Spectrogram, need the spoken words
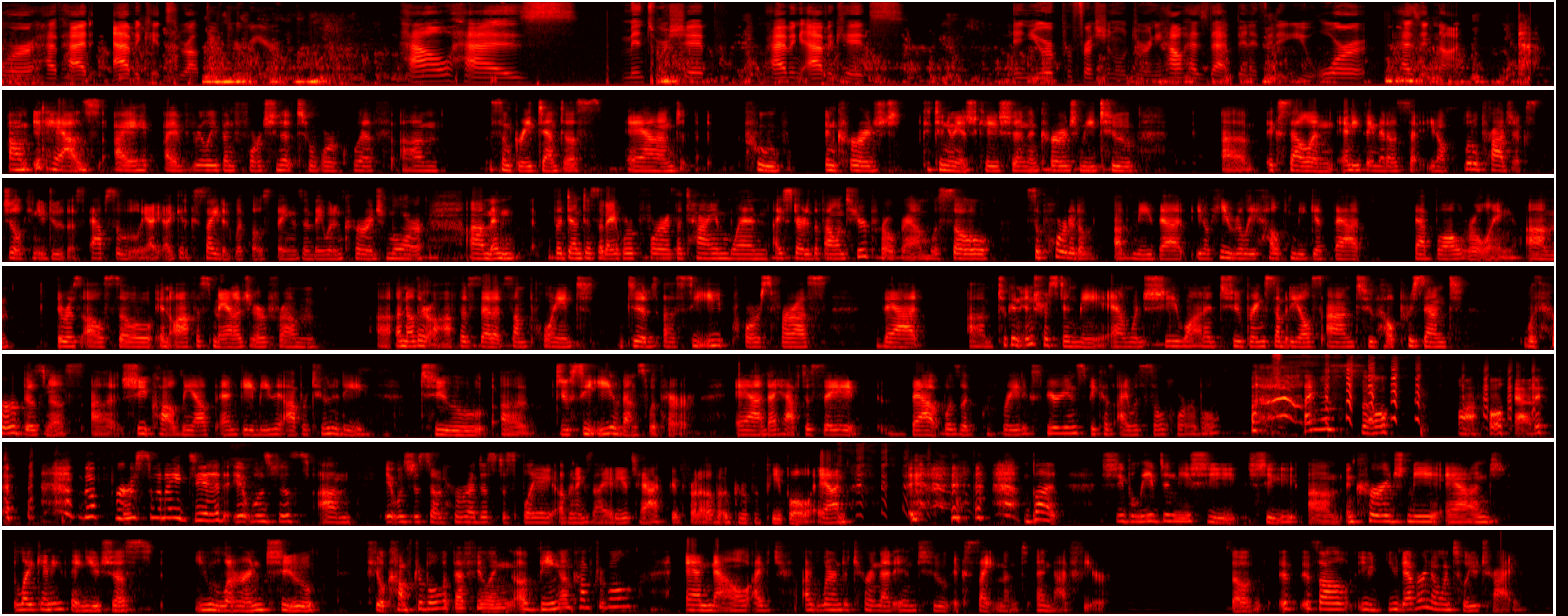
or have had advocates throughout their career. How has mentorship, having advocates in your professional journey, how has that benefited you or has it not? Um, it has. I, I've really been fortunate to work with um, some great dentists and who encouraged continuing education encouraged me to uh, excel in anything that I was, you know, little projects. Jill, can you do this? Absolutely. I, I get excited with those things, and they would encourage more. Um, and the dentist that I worked for at the time when I started the volunteer program was so supportive of, of me that you know he really helped me get that that ball rolling. Um, there was also an office manager from uh, another office that at some point did a CE course for us that um, took an interest in me. And when she wanted to bring somebody else on to help present with her business, uh, she called me up and gave me the opportunity to uh, do CE events with her. And I have to say, that was a great experience because I was so horrible. I was so awful at it. the first one I did, it was just, um, it was just a horrendous display of an anxiety attack in front of a group of people. And but she believed in me. She she um, encouraged me. And like anything you just you learn to feel comfortable with that feeling of being uncomfortable. And now i've i've learned to turn that into excitement and not fear. So it, it's all you you never know until you try.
